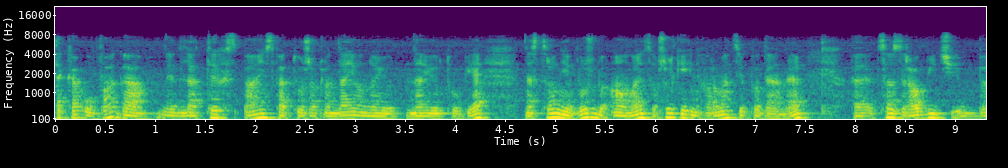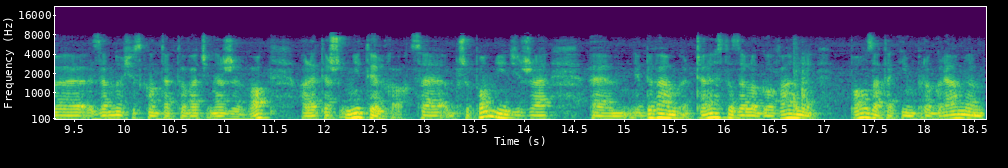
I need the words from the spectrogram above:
Taka uwaga dla tych z Państwa, którzy oglądają na YouTubie. Na stronie wróżby online są wszelkie informacje podane, e, co zrobić, by ze mną się skontaktować na żywo, ale też nie tylko. Chcę przypomnieć, że bywam często zalogowany poza takim programem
